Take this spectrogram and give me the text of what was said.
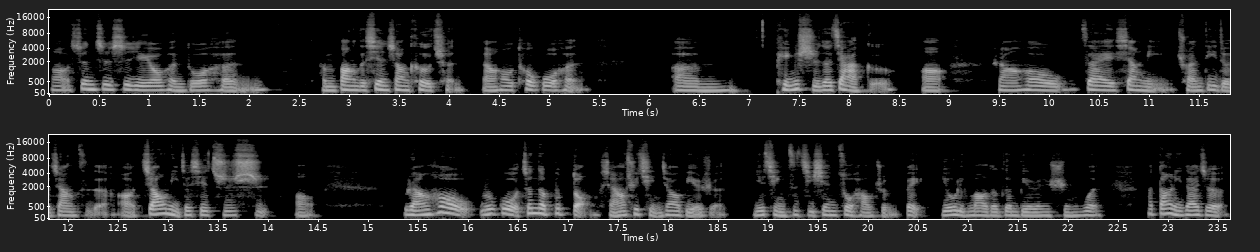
啊，甚至是也有很多很很棒的线上课程，然后透过很嗯平时的价格啊，然后再向你传递的这样子的啊，教你这些知识哦。然后如果真的不懂，想要去请教别人，也请自己先做好准备，有礼貌的跟别人询问。那当你带着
